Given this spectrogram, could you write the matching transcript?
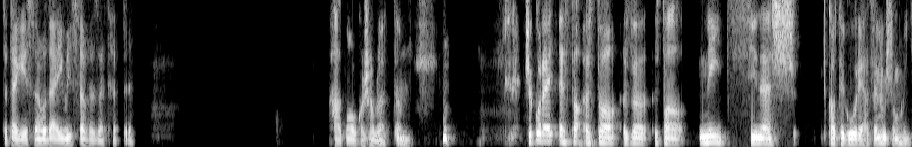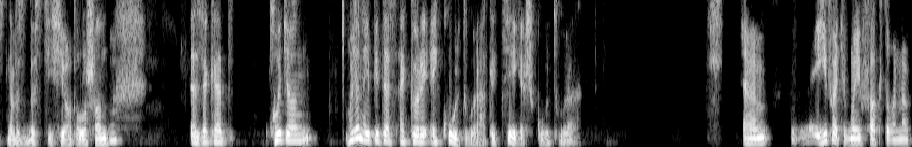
Tehát egészen odáig visszavezethető hát ma okosabb lettem. És akkor ezt a, ezt a, ezt a, ezt a négy színes kategóriát, vagy nem is tudom, hogy nevezed ezt így hivatalosan, mm. ezeket hogyan, hogyan építesz e köré egy kultúrát, egy céges kultúrát? Um, hívhatjuk mondjuk faktornak.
